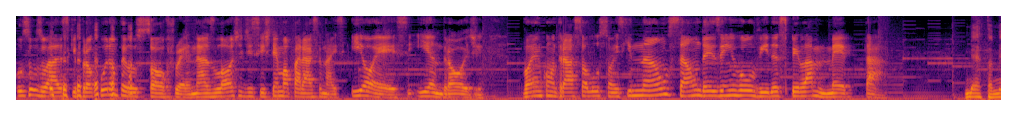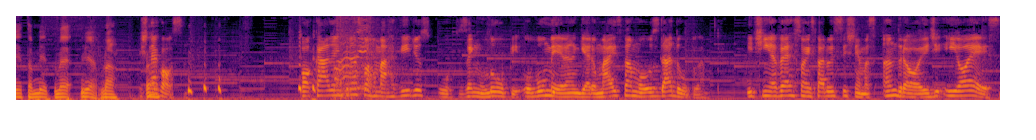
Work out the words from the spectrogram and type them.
Os usuários que procuram pelo software nas lojas de sistemas operacionais iOS e Android vão encontrar soluções que não são desenvolvidas pela Meta. meta, meta, meta, meta. meta. Esse negócio. Focado em transformar vídeos curtos em loop, o Boomerang era o mais famoso da dupla. E tinha versões para os sistemas Android e iOS.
